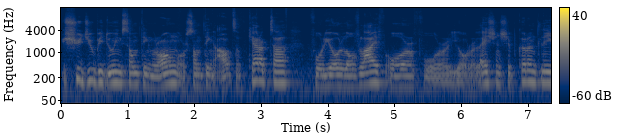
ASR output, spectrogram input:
should you be doing something wrong or something out of character for your love life or for your relationship currently.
